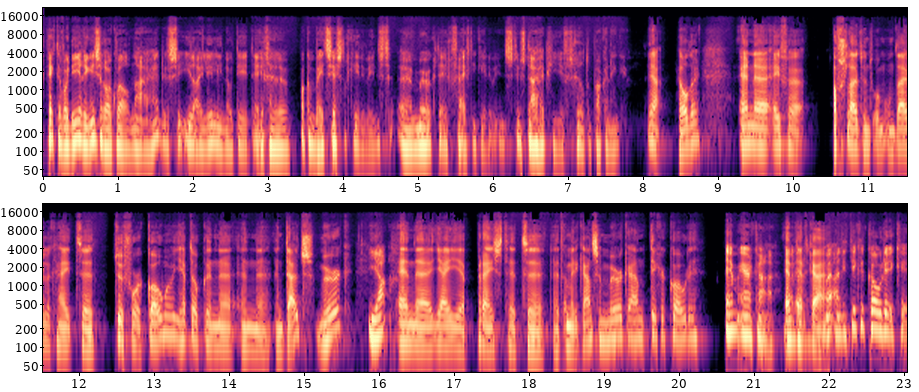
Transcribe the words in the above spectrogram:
kijk, de waardering is er ook wel naar. Hè? Dus eh, Eli Lilly noteert tegen pak een beetje 60 keer de winst. eh Merck tegen 15 keer de winst. Dus daar heb je je verschil te pakken, denk ik. Ja, helder. En even afsluitend om onduidelijkheid te voorkomen. Je hebt ook een, eh, een, eh, een Duits Merck. Ja, En eh, jij prijst het, het Amerikaanse Merck aan, tickercode. MRK. Maar dat- MRK. maar aan die tikkencode, ik eh,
